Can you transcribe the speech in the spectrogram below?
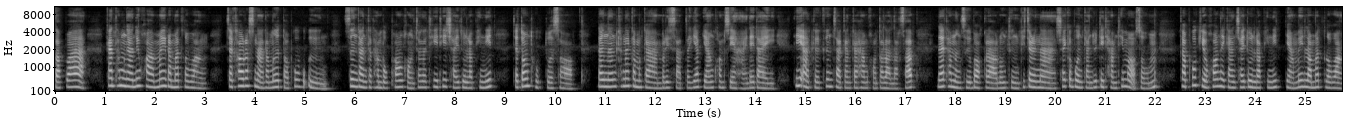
ทรัพย์ว่า การทำงานด้วยความไม่ระมัดระวัง จะเข้าลักษณะละเมิดต่อผู้อื่น ซึ่งการกระทำบกพร่องของเจ้าหน้าที่ที่ใช้ดุลพินิษ จะต้องถูกตรวจสอบ ดังนั้นคณะกรรมการบริษัทจะยับยั้งความเสียหายใด ๆ ที่อาจเกิดขึ้นจากการกระทำของตลาดหลักทรัพย์ และทำหนังสือบอกกล่าวรวมถึงพิจารณาใช้กระบวนการยุติธรรมที่เหมาะสม กับผู้เกี่ยวข้องในการใช้ดุลพินิษอย่างไม่ระมัดระวัง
